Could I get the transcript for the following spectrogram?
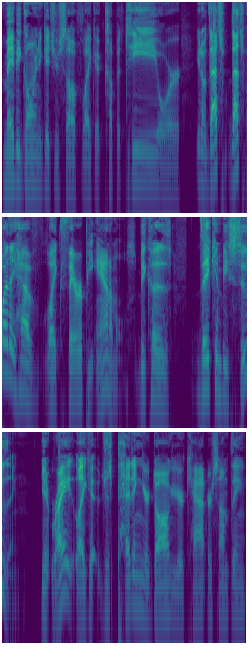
maybe going to get yourself like a cup of tea or, you know, that's that's why they have like therapy animals because they can be soothing, you know, right? Like just petting your dog or your cat or something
